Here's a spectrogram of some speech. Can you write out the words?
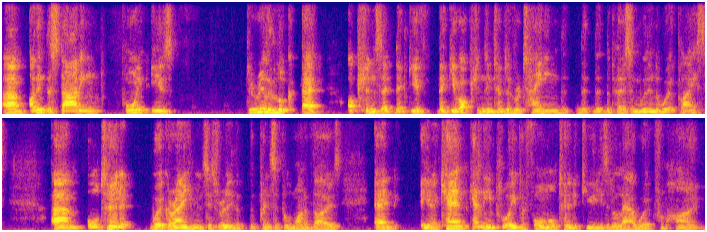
Um, I think the starting point is to really look at options that, that give that give options in terms of retaining the, the, the person within the workplace. Um, alternate work arrangements is really the, the principal one of those. And you know, can can the employee perform alternate duties that allow work from home?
